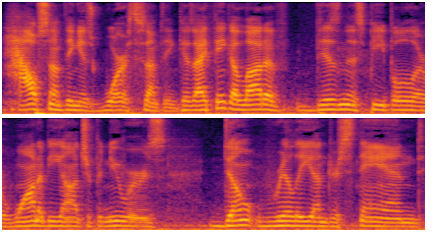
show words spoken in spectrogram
how something is worth something. Because I think a lot of business people or wannabe entrepreneurs don't really understand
